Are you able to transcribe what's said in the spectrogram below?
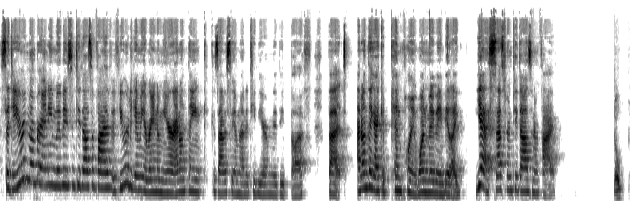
so do you remember any movies in 2005? If you were to give me a random year, I don't think cuz obviously I'm not a TV or movie buff, but I don't think I could pinpoint one movie and be like, "Yes, that's from 2005." Nope.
